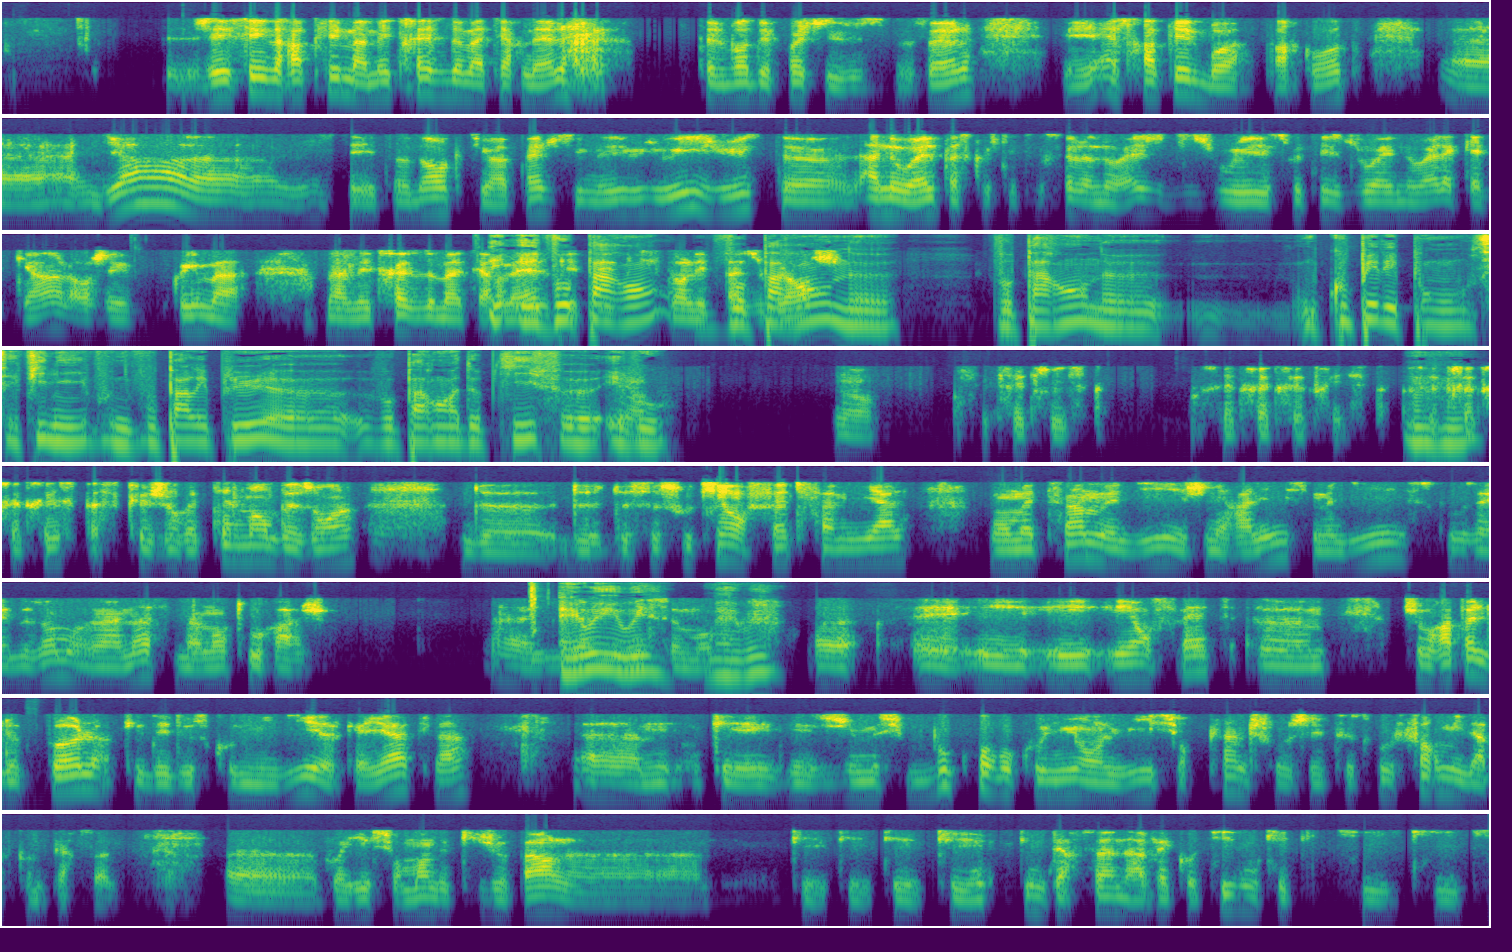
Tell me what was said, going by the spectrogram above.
j'ai essayé de rappeler ma maîtresse de maternelle, tellement des fois je suis juste seul, et elle se rappelait de moi, par contre. Euh, elle me dit, ah, euh, c'est étonnant que tu m'appelles. Je dis, mais oui, juste euh, à Noël, parce que j'étais tout seul à Noël. J'ai dit, je voulais souhaiter joyeux Noël à quelqu'un, alors j'ai pris ma, ma maîtresse de maternelle. Et, vos parents, dans les vos parents ne, vos parents ne ont coupé les ponts. C'est fini. Vous ne vous parlez plus. euh, vos parents adoptifs et Non. vous. Non, c'est très triste. C'est très très triste. C'est Mhm. très très triste parce que j'aurais tellement besoin de, de, de ce soutien en fait familial. Mon médecin me dit, généraliste, me dit, ce que vous avez besoin, mon Anna, c'est d'un entourage. Euh, il Eh a oui, oui. ce mot. ben oui. Euh, et, et, et, et en fait, euh, je me rappelle de Paul, qui est des deux coups de midi, El Kayak, là, euh, je me suis beaucoup reconnu en lui sur plein de choses. J'ai trouvé formidable comme personne. Euh, vous voyez sûrement de qui je parle, euh, qui, est- une personne avec autisme qui,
